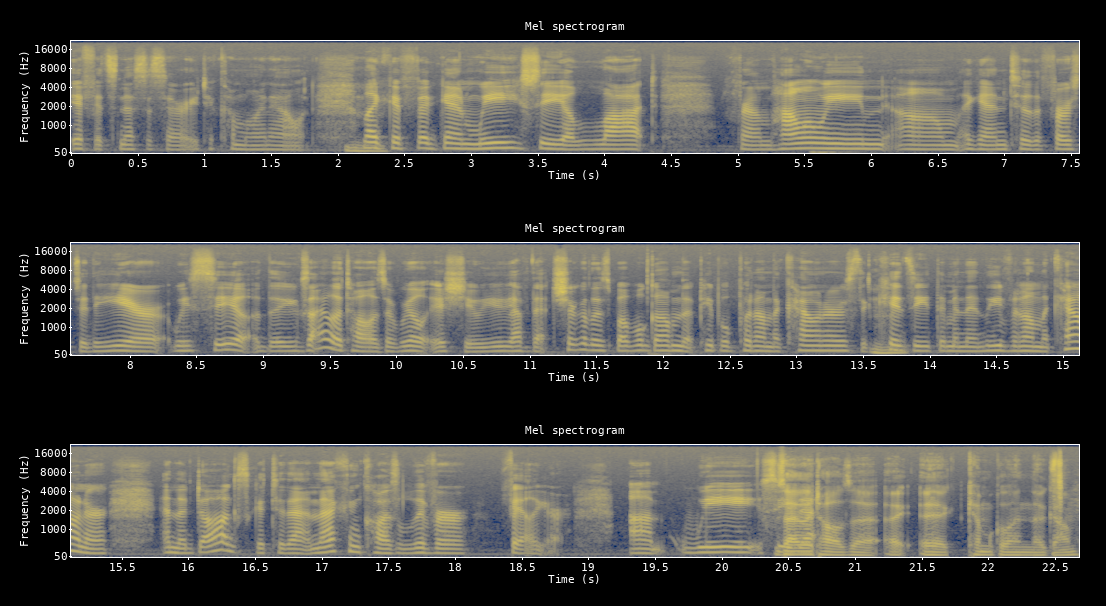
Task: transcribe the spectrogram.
if it's necessary to come on out. Like if again we see a lot. From Halloween um, again to the first of the year, we see uh, the xylitol is a real issue. You have that sugarless bubble gum that people put on the counters. The kids eat them and then leave it on the counter, and the dogs get to that, and that can cause liver failure. Um, we see. Xylitol is a, a, a chemical in the gum.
